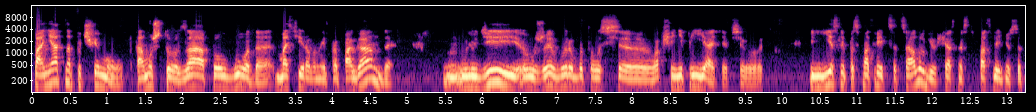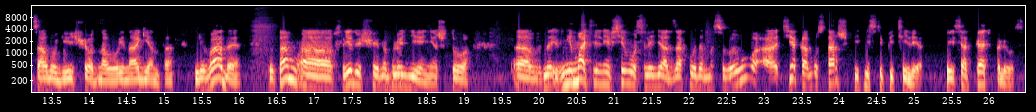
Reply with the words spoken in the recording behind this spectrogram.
понятно почему. Потому что за полгода массированной пропаганды у людей уже выработалось э, вообще неприятие всего этого. И если посмотреть социологию, в частности, последнюю социологию еще одного иноагента Левады, то там э, следующее наблюдение, что Э, внимательнее всего следят за ходом СВО те, кому старше 55 лет, 55 плюс.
